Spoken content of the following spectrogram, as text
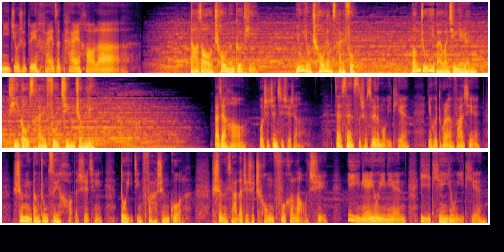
你就是对孩子太好了。打造超能个体，拥有超量财富，帮助一百万青年人提高财富竞争力。大家好，我是真奇学长。在三四十岁的某一天，你会突然发现，生命当中最好的事情都已经发生过了，剩下的只是重复和老去。一年又一年，一天又一天，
